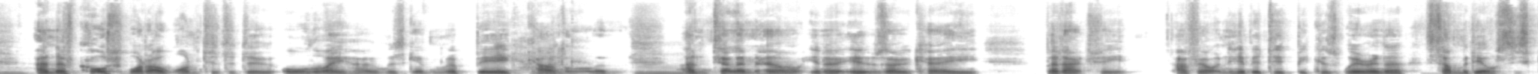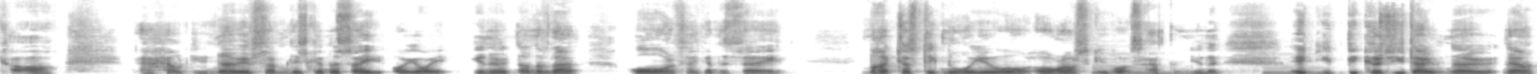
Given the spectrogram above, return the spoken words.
mm. and of course, what I wanted to do all the way home was give him a big, big cuddle and mm. and tell him how you know it was okay. But actually, I felt inhibited because we're in a somebody else's car. How do you know if somebody's going to say "oi oi"? You know, none of that, or if they're going to say might just ignore you or, or ask you mm. what's happened, you know, mm. it, because you don't know. Now,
